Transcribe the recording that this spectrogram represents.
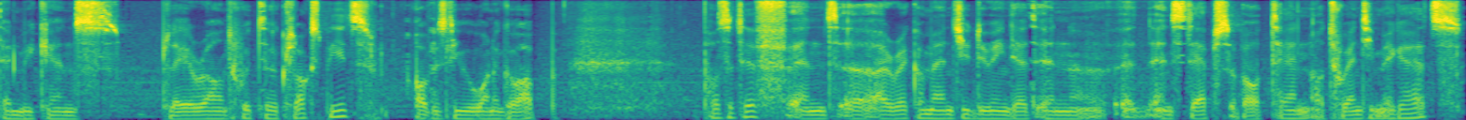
Then we can play around with the clock speeds. Obviously, we want to go up positive, and uh, I recommend you doing that in uh, in steps about 10 or 20 megahertz.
